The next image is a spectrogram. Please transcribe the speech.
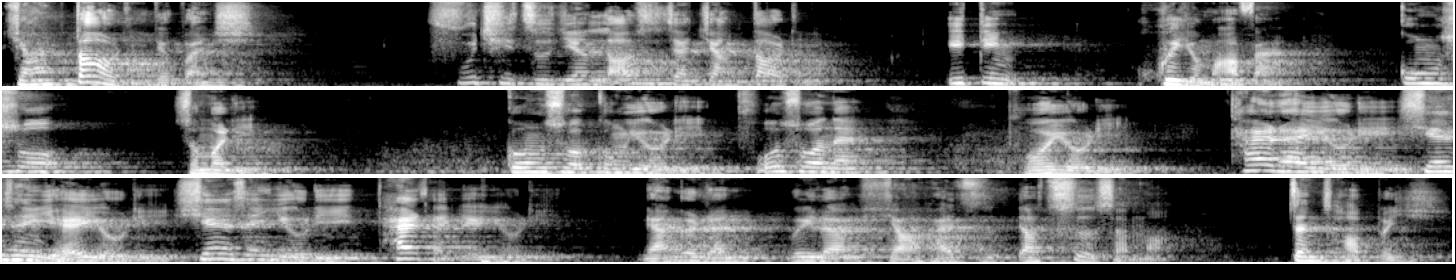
讲道理的关系。夫妻之间老是在讲道理，一定会有麻烦。公说什么理？公说公有理，婆说呢，婆有理，太太有理，先生也有理，先生有理，太太也有理，两个人为了小孩子要吃什么，争吵不已，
